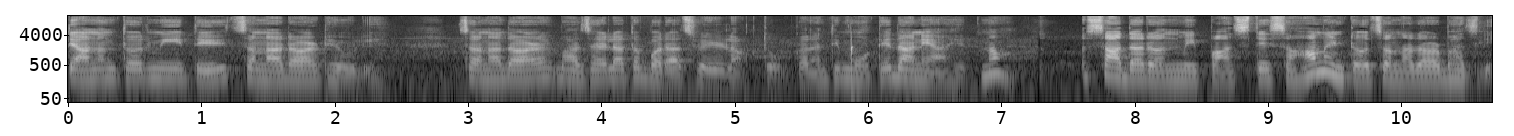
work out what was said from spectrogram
त्यानंतर मी इथे चणा डाळ ठेवली. चणा डाळ भाजायला तर बराच वेळ लागतो कारण ती मोठे दाणे आहेत ना. साधारण मी पाच ते सहा मिनटं चणा डाळ भाजली.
